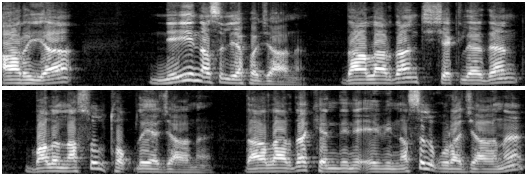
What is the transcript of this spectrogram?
arıya neyi nasıl yapacağını, dağlardan, çiçeklerden balı nasıl toplayacağını, dağlarda kendini evi nasıl kuracağını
